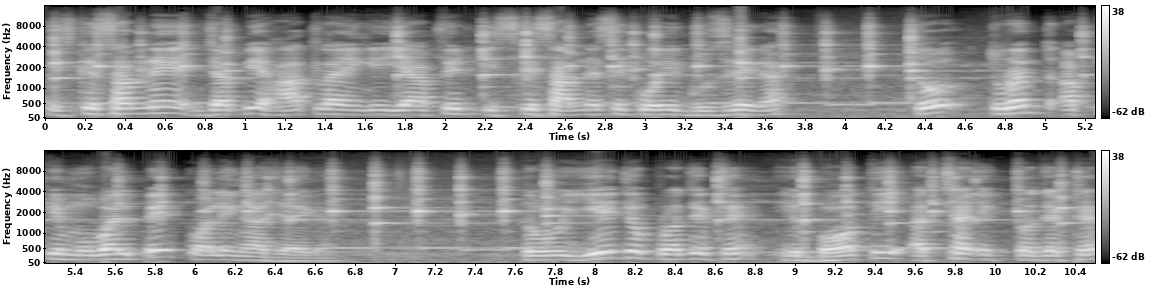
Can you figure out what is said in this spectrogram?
इसके सामने जब भी हाथ लाएँगे या फिर इसके सामने से कोई गुजरेगा तो तुरंत आपके मोबाइल पे कॉलिंग आ जाएगा। तो ये जो प्रोजेक्ट है, ये बहुत ही अच्छा एक प्रोजेक्ट है।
